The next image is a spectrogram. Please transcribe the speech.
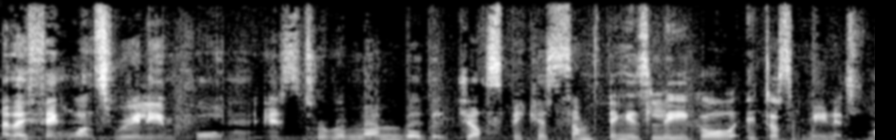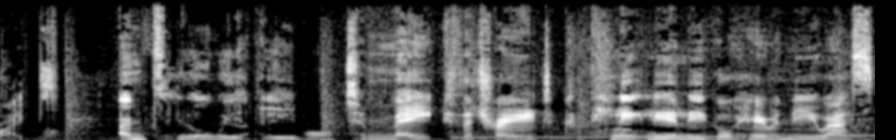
And I think what's really important is to remember that just because something is legal, it doesn't mean it's right. Until we are able to make the trade completely illegal here in the US,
